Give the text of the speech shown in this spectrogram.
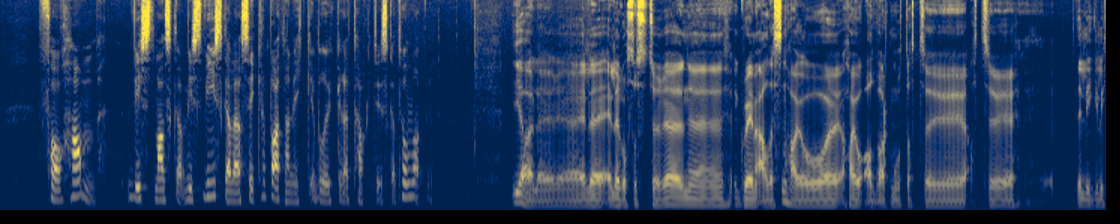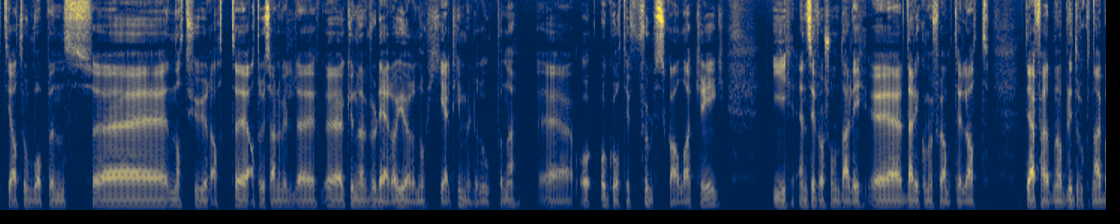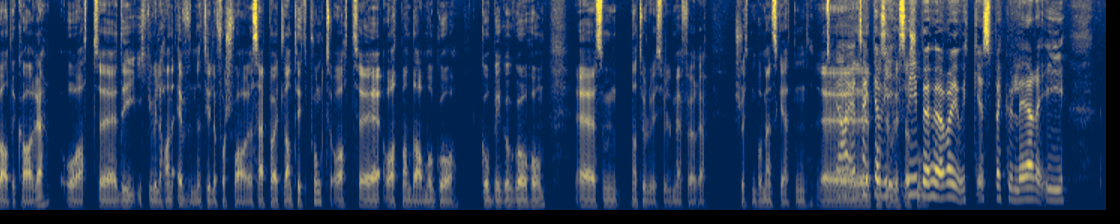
for ham hvis, skal, hvis, vi skal være sikre på at han ikke bruker et taktisk atomvåpen. Ja, eller, eller, eller også større. Graham Allison har jo, har jo advart mot at, at, det ligger litt i atomvåpens uh, natur at, at, russerne vil uh, kunne vurdere å gjøre noe helt himmelropende uh, og, og, gå til fullskala krig i en situasjon der de, der de kommer fram til at de er i ferd med å bli drukna i badekaret, og at eh, de ikke vil ha en evne til å forsvare seg på et eller annet tidspunkt, og at, eh, og at man da må gå, go big or go home, eh, som naturligvis vil medføre slutten på menneskeheten. Eh, ja, jeg tenker vi, vi, behøver jo ikke spekulere i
